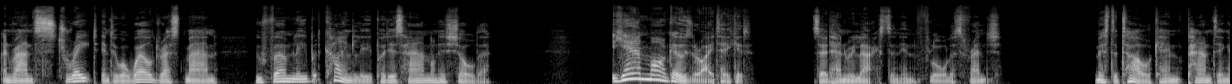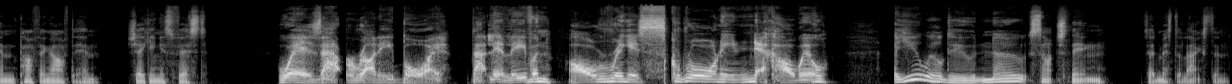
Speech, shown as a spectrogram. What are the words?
and ran straight into a well-dressed man who firmly but kindly put his hand on his shoulder. Yann Margoza, I take it, said Henry Laxton in flawless French. Mr. Tull came panting and puffing after him, shaking his fist. Where's that ruddy boy? That little even? I'll wring his scrawny neck, I will. You will do no such thing, said Mr. Laxton,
